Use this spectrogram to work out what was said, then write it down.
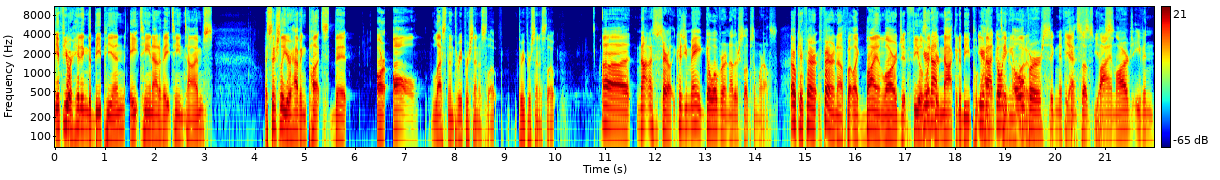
if you're hitting the BPN 18 out of 18 times, essentially you're having putts that are all less than 3% of slope. 3% of slope. uh not necessarily because you may go over another slope somewhere else Okay, fair fair enough, but like by and large it feels You're like not- you're not going to be you're not going a of over significant Yes, slopes by and large even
